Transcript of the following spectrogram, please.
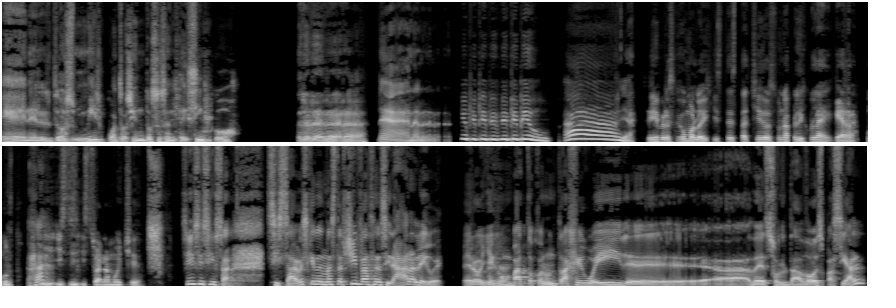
en el 2465. Nah, nah, nah, piu, piu, piu, piu, piu, piu. Ah, ya. Sí, pero es que como lo dijiste, está chido. Es una película de guerra, punto. Ajá. Y, y, y suena muy chido. Sí, sí, sí. O sea, si sabes quién es Master Chief, vas a decir, árale, güey. Pero llega un vato con un traje, güey, de, ah, de soldado espacial.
